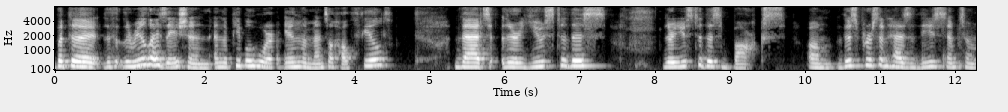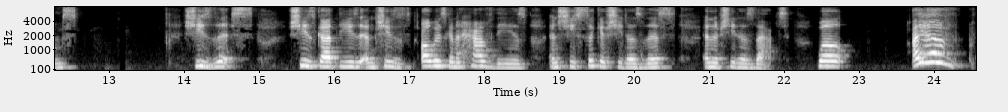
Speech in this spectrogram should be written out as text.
but the, the the realization and the people who are in the mental health field that they're used to this they're used to this box um, this person has these symptoms. she's this. She's got these and she's always going to have these. And she's sick if she does this and if she does that. Well, I have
